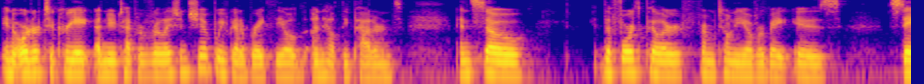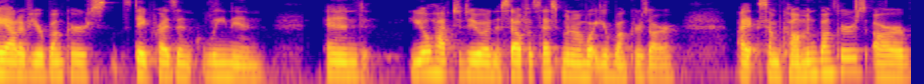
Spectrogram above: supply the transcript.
in order to create a new type of relationship, we've got to break the old unhealthy patterns. And so the fourth pillar from Tony Overbay is stay out of your bunkers, stay present, lean in. And you'll have to do a self assessment on what your bunkers are. I, some common bunkers are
